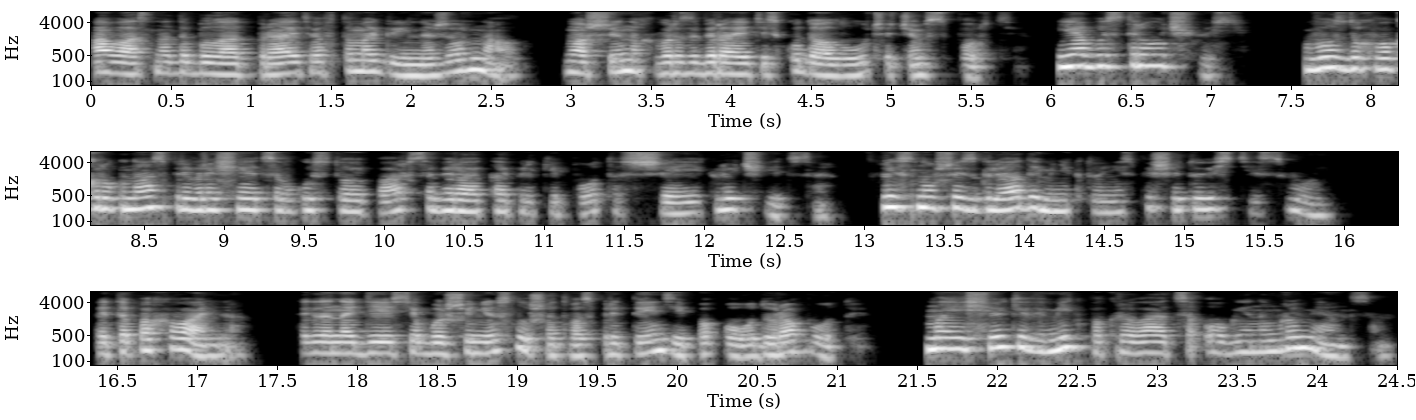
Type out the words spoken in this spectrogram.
А вас надо было отправить в автомобильный журнал. В машинах вы разбираетесь куда лучше, чем в спорте. Я быстро учусь. Воздух вокруг нас превращается в густой пар, собирая капельки пота с шеи и ключицы. Сплеснувшись взглядами, никто не спешит увести свой. Это похвально. Тогда, надеюсь, я больше не услышу от вас претензий по поводу работы. Мои щеки вмиг покрываются огненным румянцем.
